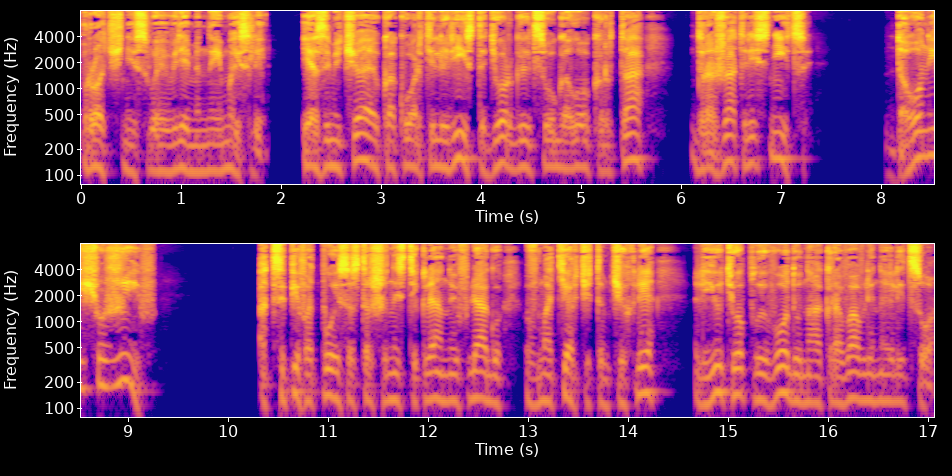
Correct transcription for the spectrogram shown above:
прочь своевременные мысли. Я замечаю, как у артиллериста дергается уголок рта, дрожат ресницы. Да он еще жив. Отцепив от пояса старшины стеклянную флягу в матерчатом чехле, лью теплую воду на окровавленное лицо.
